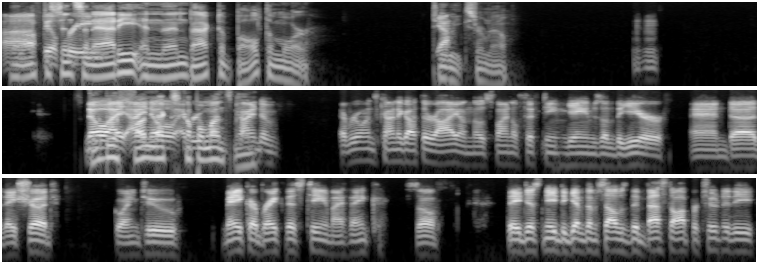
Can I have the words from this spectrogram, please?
Uh, off to feel free- Cincinnati and then back to Baltimore two Yeah. weeks from now. Mhm. No, I, I know next couple everyone's months, man. kind of everyone's kind of got their eye on those final 15 games of the year, and uh, they should going to make or break this team. I think so. They just need to give themselves the best opportunity.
